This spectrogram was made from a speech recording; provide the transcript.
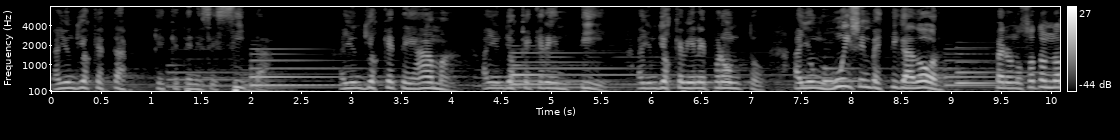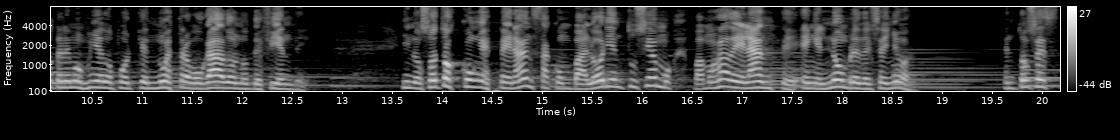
Hay un Dios que, está, que, que te necesita, hay un Dios que te ama, hay un Dios que cree en ti, hay un Dios que viene pronto, hay un juicio investigador, pero nosotros no tenemos miedo porque nuestro abogado nos defiende. Y nosotros con esperanza, con valor y entusiasmo, vamos adelante en el nombre del Señor. Entonces,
